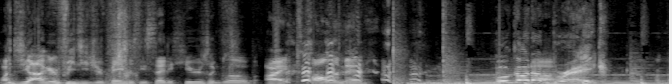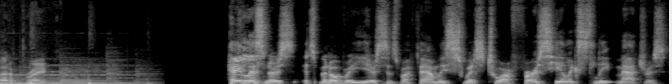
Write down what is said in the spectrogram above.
My geography teacher famously said, "Here's a globe." All right, call him in. we'll go to Oh. break. We're going to break. Hey, listeners, it's been over a year since my family switched to our first Helix sleep mattress.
